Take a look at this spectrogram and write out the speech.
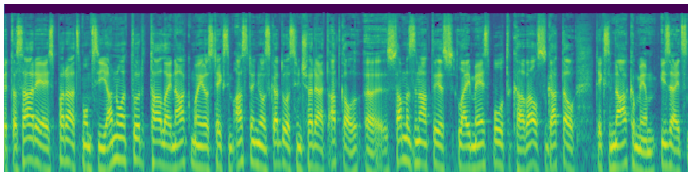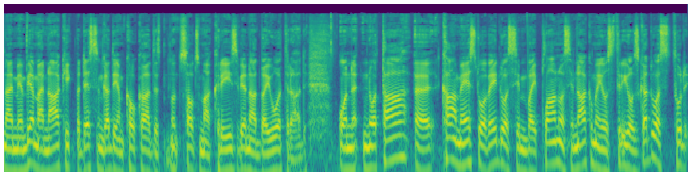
Bet tas ārējais parāds mums ir jānotur tā, lai nākamajos, teiksim, astoņos gados viņš varētu atkal uh, samazināties, lai mēs būtu kā valsts gatavi teiksim, nākamajiem izaicinājumiem. Vienmēr nāk ik pa desmit gadiem kaut kāda nu, saucamā krīze, vienādi vai otrādi. Un no tā, eh, kā mēs to veidosim vai plānosim nākamajos trijos gados, tur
